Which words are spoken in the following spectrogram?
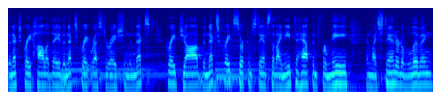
the next great holiday, the next great restoration, the next great job, the next great circumstance that I need to happen for me and my standard of living.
